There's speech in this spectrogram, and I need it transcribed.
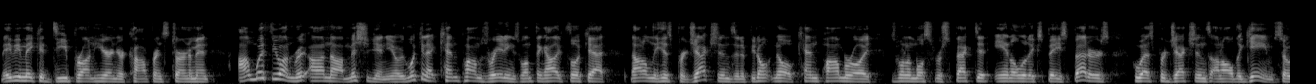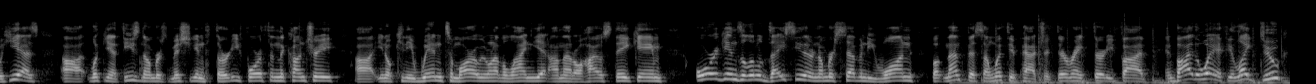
Maybe make a deep run here in your conference tournament. I'm with you on on uh, Michigan. You know, looking at KenPom's ratings, one thing I like to look at not only his projections, and if you don't know, Ken Pomeroy is one of the most respected analytics-based bettors who has projections on all the games. So he has, uh, looking at these numbers, Michigan 34th in the country. Uh, you know, can he win tomorrow? We don't have a line yet on that Ohio State game. Oregon's a little dicey. They're number 71. But Memphis, I'm with you, Patrick. They're ranked 35. And by the way, if you like Duke,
